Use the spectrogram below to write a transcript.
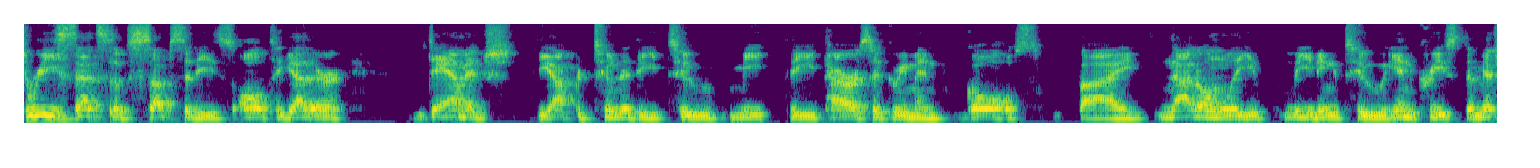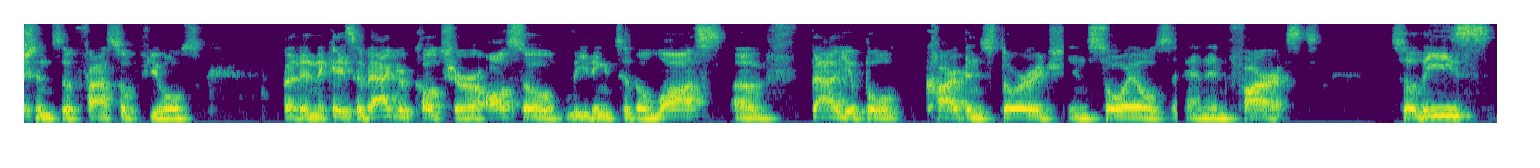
three sets of subsidies altogether damage the opportunity to meet the Paris Agreement goals by not only leading to increased emissions of fossil fuels, but in the case of agriculture, also leading to the loss of valuable carbon storage in soils and in forests. So these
